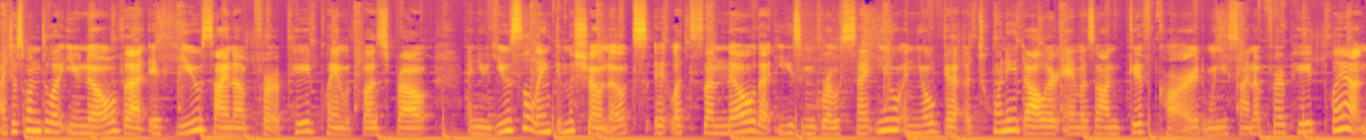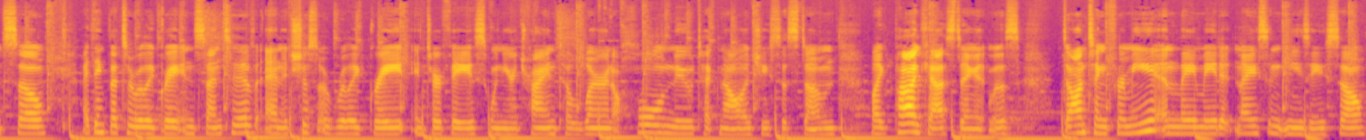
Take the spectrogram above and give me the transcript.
I just wanted to let you know that if you sign up for a paid plan with Buzzsprout and you use the link in the show notes, it lets them know that Ease and Grow sent you, and you'll get a $20 Amazon gift card when you sign up for a paid plan. So I think that's a really great incentive, and it's just a really great interface when you're trying to learn a whole new technology system like podcasting. It was daunting for me, and they made it nice and easy. So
